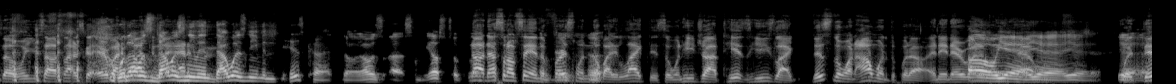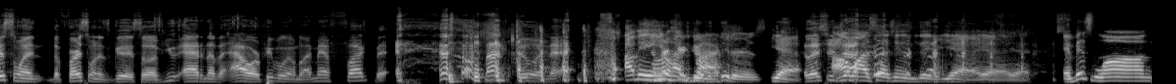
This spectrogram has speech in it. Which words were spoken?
So when you saw Snyder's cut, everybody. well, that was watched that wasn't even that wasn't even his cut though. That was uh, somebody else took. No, that's what I'm saying. The first one, uh, nobody liked it. So when he dropped his, he's like, "This is the one I wanted to put out," and then everybody. Oh yeah, yeah, yeah, yeah. But this one, the first one is good. So if you add another hour, people are gonna be like, "Man, fuck that! I'm not doing that." I mean, you don't have to you're do it in theaters. Yeah, Unless you I'll Josh. watch that in the theater. Yeah, yeah, yeah. If it's long,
